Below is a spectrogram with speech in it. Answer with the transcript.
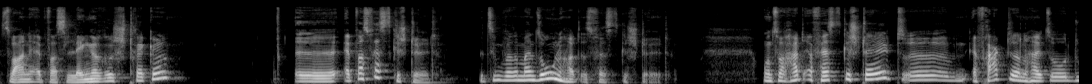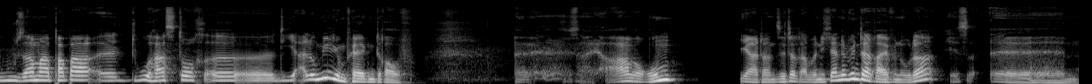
es war eine etwas längere Strecke, äh, etwas festgestellt. Beziehungsweise mein Sohn hat es festgestellt. Und zwar hat er festgestellt, äh, er fragte dann halt so, du sag mal, Papa, äh, du hast doch äh, die Aluminiumfelgen drauf. Ja, warum? Ja, dann sind das aber nicht deine Winterreifen, oder? So, ähm.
